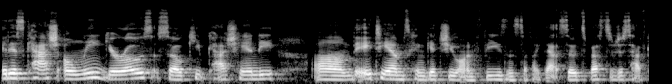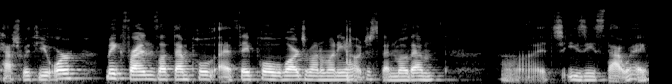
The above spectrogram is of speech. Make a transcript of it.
it is cash only, euros, so keep cash handy. Um, the ATMs can get you on fees and stuff like that, so it's best to just have cash with you or make friends. Let them pull if they pull a large amount of money out, just Venmo them. Uh, it's easiest that way.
